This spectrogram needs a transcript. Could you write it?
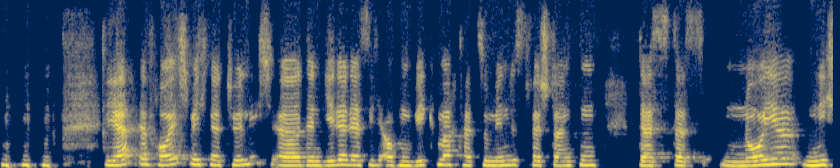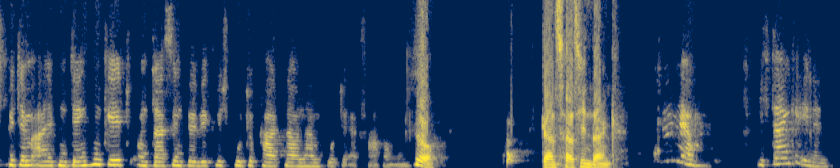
Ja, da freue ich mich natürlich, äh, denn jeder, der sich auf den Weg macht, hat zumindest verstanden, dass das Neue nicht mit dem alten Denken geht und da sind wir wirklich gute Partner und haben gute Erfahrungen. Ja, Ganz herzlichen Dank. Ja, ich danke Ihnen.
